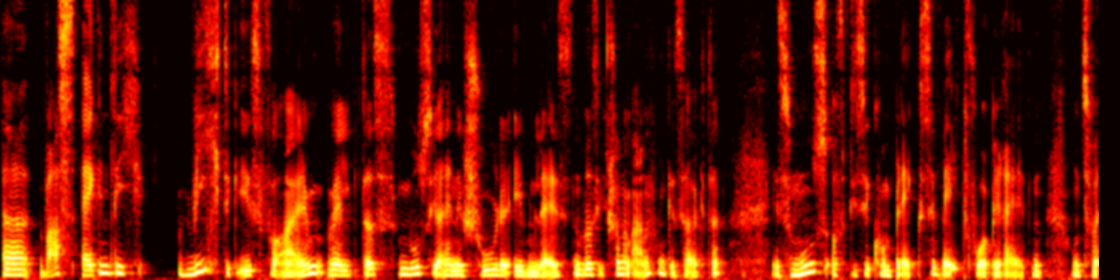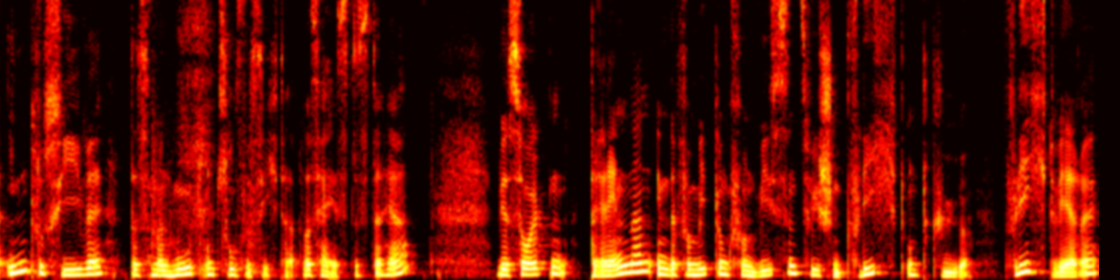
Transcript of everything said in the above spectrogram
Äh, was eigentlich wichtig ist vor allem, weil das muss ja eine Schule eben leisten, was ich schon am Anfang gesagt habe, es muss auf diese komplexe Welt vorbereiten und zwar inklusive, dass man Mut und Zuversicht hat. Was heißt das daher? Wir sollten trennen in der Vermittlung von Wissen zwischen Pflicht und Kür. Pflicht wäre,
